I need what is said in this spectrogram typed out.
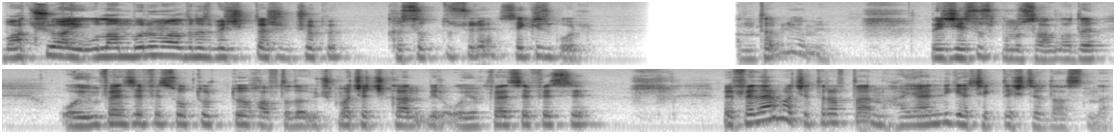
Batshuayi ulan bunu mu aldınız Beşiktaş'ın çöpü? Kısıtlı süre 8 gol. Anlatabiliyor muyum? Ve Jesus bunu sağladı. Oyun felsefesi oturttu. Haftada 3 maça çıkan bir oyun felsefesi. Ve Fenerbahçe taraftarının hayalini gerçekleştirdi aslında.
